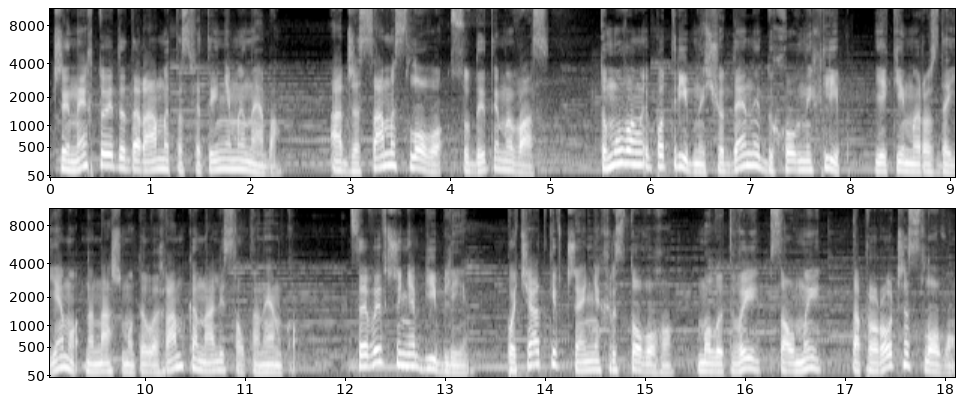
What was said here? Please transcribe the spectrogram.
чи нехтуєте дарами та святинями неба. Адже саме Слово судитиме вас. Тому вам і потрібний щоденний духовний хліб, який ми роздаємо на нашому телеграм-каналі Салтаненко. Це вивчення Біблії, початки вчення Христового, молитви, псалми та пророче слово.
